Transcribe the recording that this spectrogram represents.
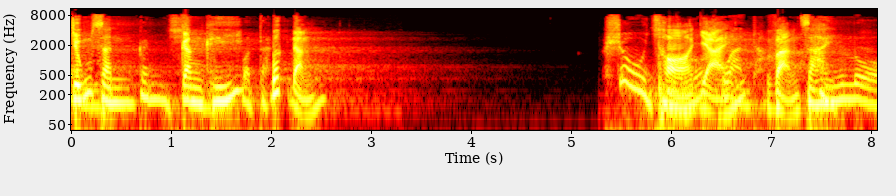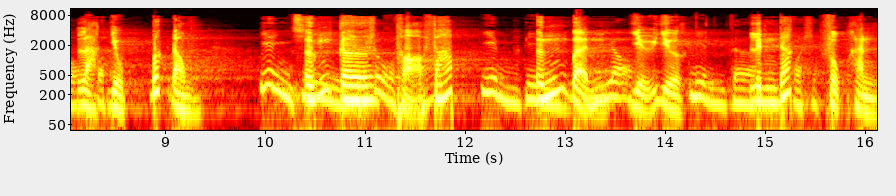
chúng sanh căn khí bất đẳng. Thọ giải vạn sai lạc dục bất đồng ứng cơ, thọ pháp, ứng bệnh, giữ dược, linh đắc, phục hành.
